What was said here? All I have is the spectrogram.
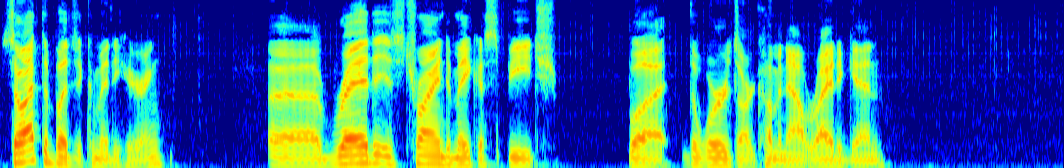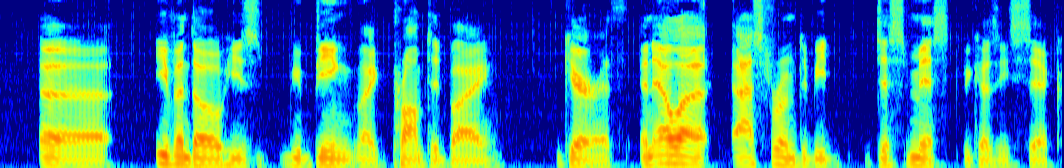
So at the budget committee hearing, uh, Red is trying to make a speech, but the words aren't coming out right again. Uh, even though he's being like prompted by Gareth, and Ella asks for him to be dismissed because he's sick.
